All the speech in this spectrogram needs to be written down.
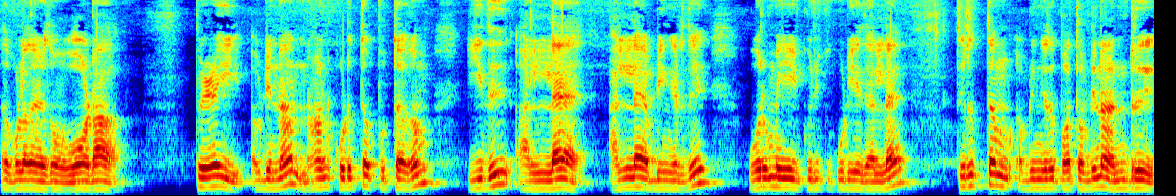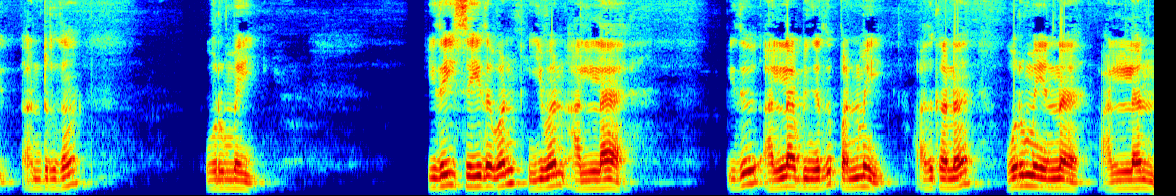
அது போல் தான் எழுதுவோம். ஓடா. பிழை அப்படின்னா நான் கொடுத்த புத்தகம் இது அல்ல. அல்ல அப்படிங்கிறது ஒருமையை குறிக்கக்கூடியது அல்ல. திருத்தம் அப்படிங்கிறது பார்த்தோம் அப்படின்னா அன்று. அன்று தான் ஒருமை. இதை செய்தவன் இவன் அல்ல. இது அல்ல அப்படிங்கிறது பன்மை. அதுக்கான ஒருமை என்ன? அல்லன்.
